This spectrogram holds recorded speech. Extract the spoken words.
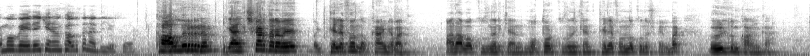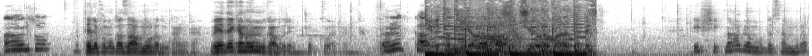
Ama V'deyken ön kaldırsana diyorsa. Kaldırırım. Gel çıkart arabayı. Bak telefonla kanka bak. Araba kullanırken, motor kullanırken telefonla konuşmayın. Bak öldüm kanka. Lan öyle sonra. Telefonun gazabına uğradım kanka. V'deyken ön mü kaldırayım? Çok kolay kanka. Önü kal... Eşek ne yapıyorsun burada sen Murat?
